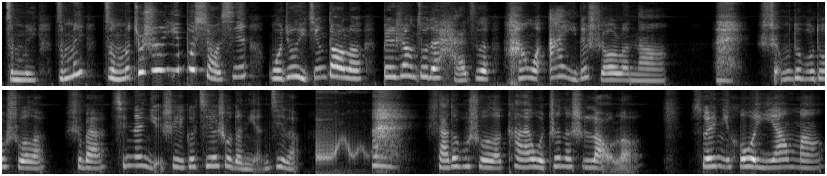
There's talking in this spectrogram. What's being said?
怎么怎么怎么，就是一不小心，我就已经到了被让座的孩子喊我阿姨的时候了呢。哎，什么都不多说了，是吧？现在也是一个接受的年纪了。哎，啥都不说了，看来我真的是老了。所以你和我一样吗？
